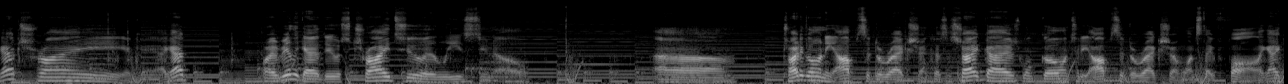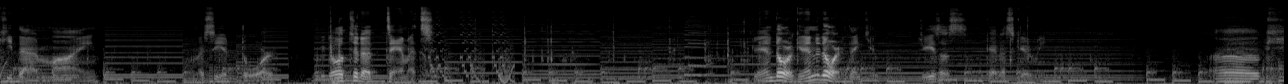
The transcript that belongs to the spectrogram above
Gotta try... Okay, I got... What I really gotta do is try to at least, you know... Um... Try to go in the opposite direction, because the strike guys will go into the opposite direction once they fall. I gotta keep that in mind. When I see a door. We go to the... Damn it. Get in the door, get in the door, thank you. Jesus. Okay, that scared me. Okay.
